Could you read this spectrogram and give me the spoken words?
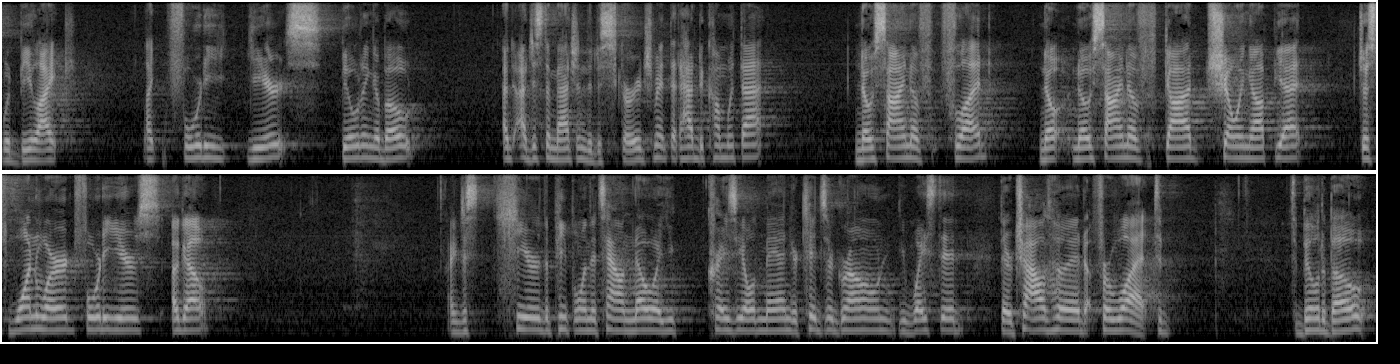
would be like. Like 40 years building a boat, I, I just imagine the discouragement that had to come with that. No sign of flood, no, no sign of God showing up yet. Just one word 40 years ago. I just hear the people in the town Noah, you crazy old man, your kids are grown, you wasted their childhood for what? To, to build a boat?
